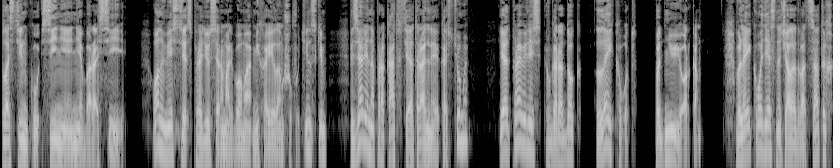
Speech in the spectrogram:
пластинку «Синее небо России», он вместе с продюсером альбома Михаилом Шуфутинским взяли на прокат театральные костюмы и отправились в городок Лейквуд под Нью-Йорком. В Лейквуде с начала 20-х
